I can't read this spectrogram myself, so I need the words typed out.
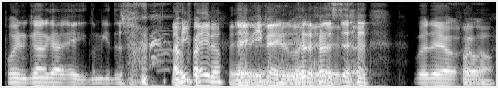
pointed a gun. and Got hey, let me get this. No, he paid him. Yeah, he Yeah, paid him. yeah, But, yeah, yeah, but uh, Fuck uh, on.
